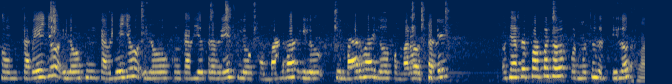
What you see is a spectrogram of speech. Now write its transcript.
con cabello y luego sin cabello y luego con cabello otra vez y luego con barba y luego sin barba y luego con barba otra vez. O sea, Pepo ha pasado por muchos estilos. Ajá.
